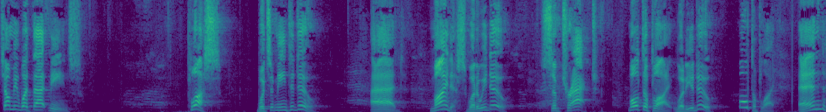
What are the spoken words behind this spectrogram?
Tell me what that means. Plus. What's it mean to do? Add. Minus. What do we do? Subtract. Multiply. What do you do? Multiply. And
